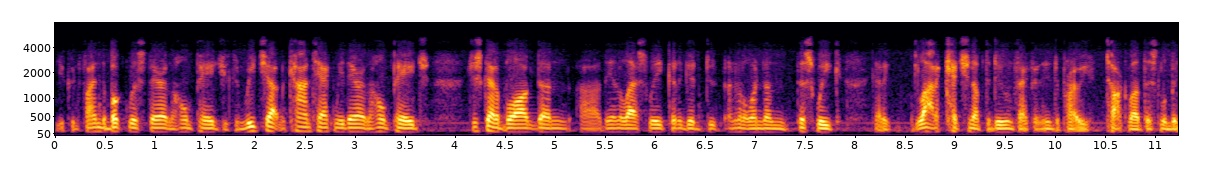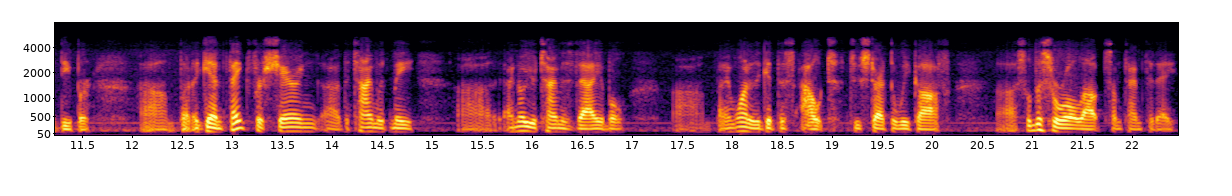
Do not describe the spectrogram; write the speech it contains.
You can find the book list there on the homepage. You can reach out and contact me there on the homepage. Just got a blog done uh, the end of last week. Going to get another one done this week. Got a lot of catching up to do. In fact, I need to probably talk about this a little bit deeper. Um, but again, thanks for sharing uh, the time with me. Uh, I know your time is valuable, uh, but I wanted to get this out to start the week off. Uh, so this will roll out sometime today,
